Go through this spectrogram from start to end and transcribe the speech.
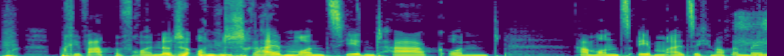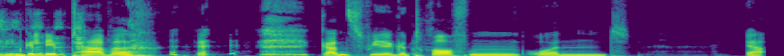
privat befreundet und schreiben uns jeden Tag und haben uns eben, als ich noch in Berlin gelebt habe, ganz viel getroffen und ja,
